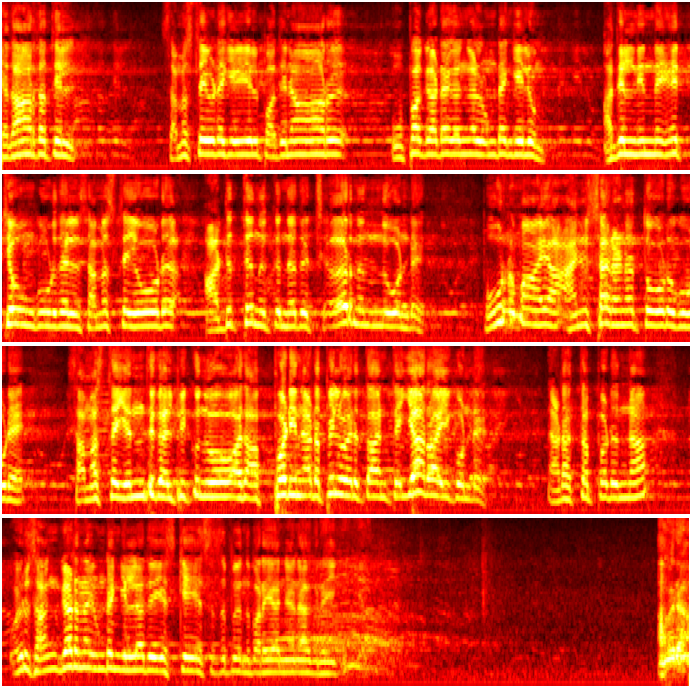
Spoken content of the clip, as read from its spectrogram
യഥാർത്ഥത്തിൽ സമസ്തയുടെ കീഴിൽ പതിനാറ് ഉപഘടകങ്ങൾ ഉണ്ടെങ്കിലും അതിൽ നിന്ന് ഏറ്റവും കൂടുതൽ സമസ്തയോട് അടുത്ത് നിൽക്കുന്നത് ചേർന്ന് നിന്നുകൊണ്ട് പൂർണമായ അനുസരണത്തോടുകൂടെ സമസ്ത എന്ത് കൽപ്പിക്കുന്നുവോ അത് അപ്പടി നടപ്പിൽ വരുത്താൻ തയ്യാറായിക്കൊണ്ട് നടത്തപ്പെടുന്ന ഒരു സംഘടന ഉണ്ടെങ്കിൽ അത് S K S S P എന്ന് പറയാൻ ഞാൻ ആഗ്രഹിക്കുകയാണ്. അവരാണ്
